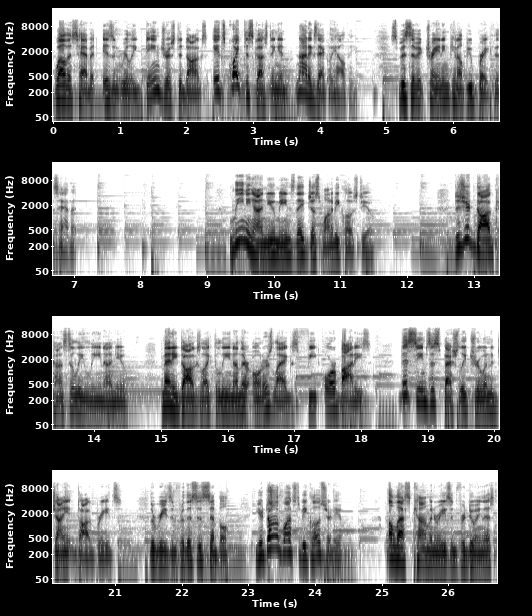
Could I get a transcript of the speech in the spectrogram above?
While this habit isn't really dangerous to dogs It's quite disgusting and not exactly healthy. Specific training can help you break this habit Leaning on you means they just want to be close to you. Does your dog constantly lean on you? Many dogs like to lean on their owner's legs, feet, or bodies. This seems especially true in the giant dog breeds. The reason for this is simple. Your dog wants to be closer to you. A less common reason for doing this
